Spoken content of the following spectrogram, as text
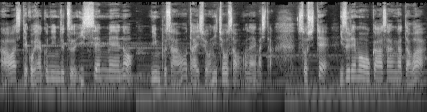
合わせて500人ずつ1000名の妊婦さんを対象に調査を行いました。そして、いずれもお母さん方は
